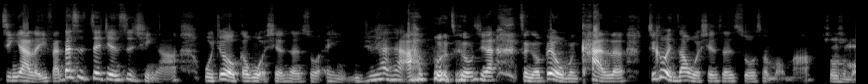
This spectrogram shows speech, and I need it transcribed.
惊讶了一番。但是这件事情啊，我就有跟我先生说，哎，你去看一下阿布的追踪现在整个被我们看了。结果你知道我先生说什么吗？说什么？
